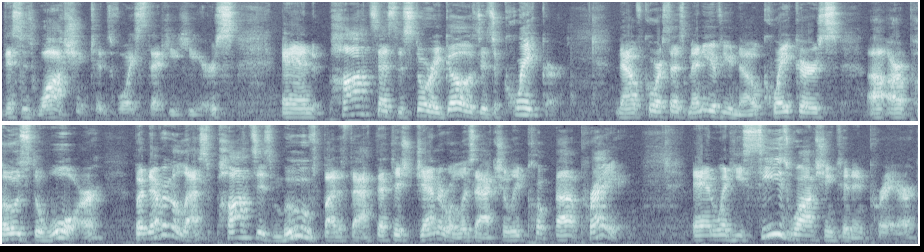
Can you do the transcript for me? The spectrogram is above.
this is Washington's voice that he hears, and Potts, as the story goes, is a Quaker. Now, of course, as many of you know, Quakers uh, are opposed to war, but nevertheless, Potts is moved by the fact that this general is actually uh, praying. And when he sees Washington in prayer,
